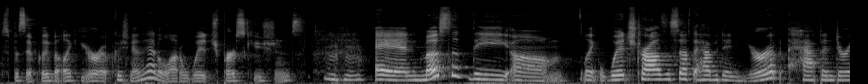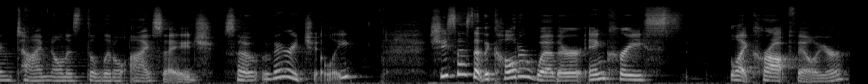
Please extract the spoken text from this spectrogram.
specifically, but like Europe, because you know they had a lot of witch persecutions, Mm-hmm. and most of the um, like witch trials and stuff that happened in Europe happened during time known as the Little Ice Age, so very chilly. She says that the colder weather increased like crop failure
